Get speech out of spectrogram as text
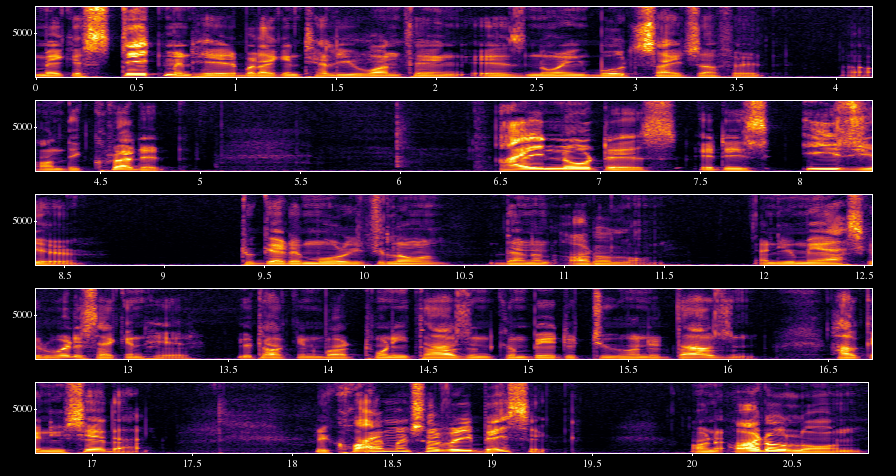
make a statement here, but I can tell you one thing is knowing both sides of it uh, on the credit. I notice it is easier to get a mortgage loan than an auto loan. And you may ask, it, wait a second here. You're talking about 20,000 compared to 200,000. How can you say that? Requirements are very basic. On auto loan,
